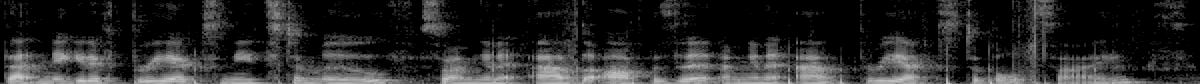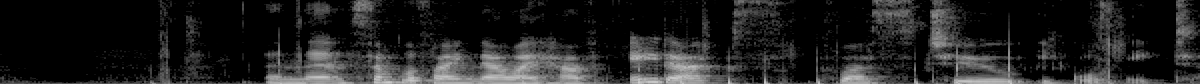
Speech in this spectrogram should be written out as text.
That negative 3x needs to move, so I'm going to add the opposite. I'm going to add 3x to both sides. And then simplifying now, I have 8x plus 2 equals 8.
